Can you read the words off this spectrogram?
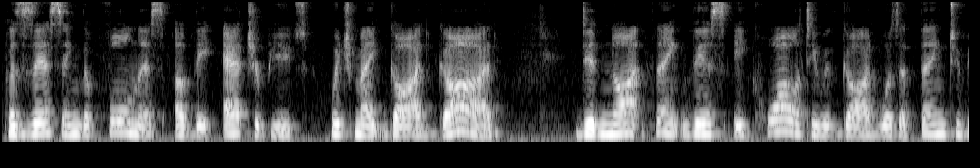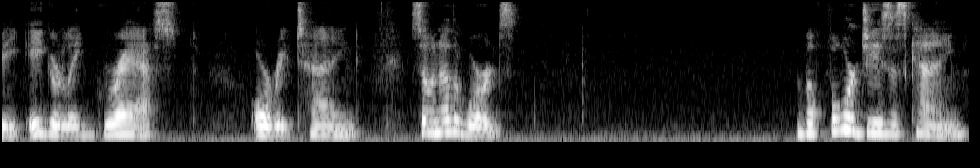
possessing the fullness of the attributes which make God God, did not think this equality with God was a thing to be eagerly grasped or retained. So, in other words, before Jesus came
